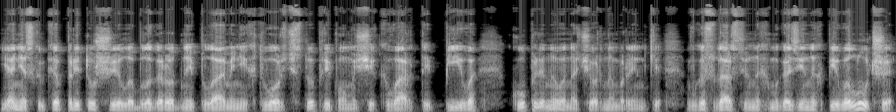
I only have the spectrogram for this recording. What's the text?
Я несколько притушила благородный пламень их творчества при помощи кварты пива, купленного на черном рынке. В государственных магазинах пиво лучше,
